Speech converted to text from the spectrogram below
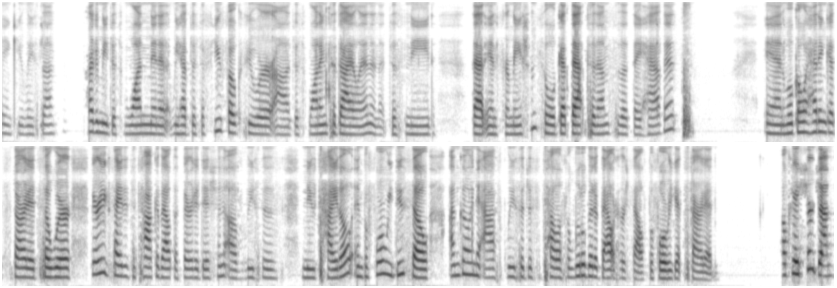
Thank you, Lisa. Pardon me just one minute. We have just a few folks who are uh, just wanting to dial in and that just need that information. So we'll get that to them so that they have it. And we'll go ahead and get started. So we're very excited to talk about the third edition of Lisa's new title. And before we do so, I'm going to ask Lisa just to tell us a little bit about herself before we get started. Okay, sure, Jen.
